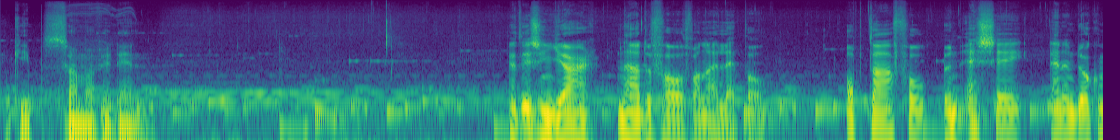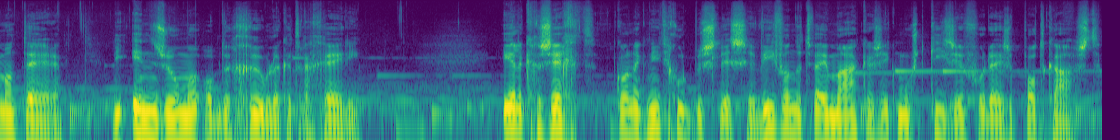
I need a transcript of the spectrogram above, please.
and keep some of it in. Het is een jaar na de val van Aleppo. Op tafel een essay en een documentaire die inzoomen op de gruwelijke tragedie. Eerlijk gezegd kon ik niet goed beslissen wie van de twee makers ik moest kiezen voor deze podcast.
